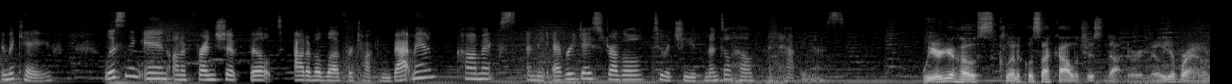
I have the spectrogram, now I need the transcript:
in the cave, listening in on a friendship built out of a love for talking Batman, comics, and the everyday struggle to achieve mental health and happiness. We are your hosts, clinical psychologist Dr. Emilia Brown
